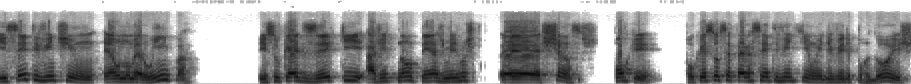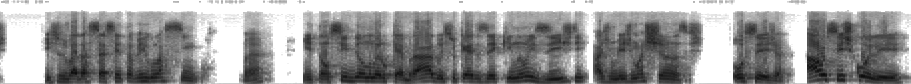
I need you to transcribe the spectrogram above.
e 121 é um número ímpar, isso quer dizer que a gente não tem as mesmas é, chances. Por quê? Porque se você pega 121 e divide por 2, isso vai dar 60,5, né? Então, se deu um número quebrado, isso quer dizer que não existe as mesmas chances. Ou seja, ao se escolher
